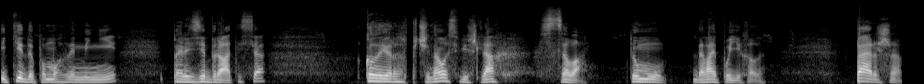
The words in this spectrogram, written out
які допомогли мені перезібратися, коли я розпочинав свій шлях з села. Тому давай поїхали. Перша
